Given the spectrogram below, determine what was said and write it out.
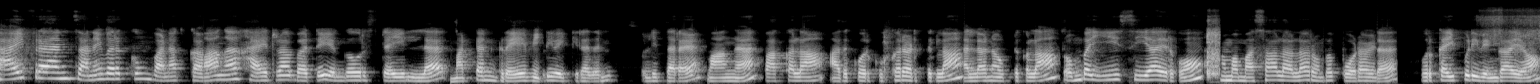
ஹாய் ஃப்ரெண்ட்ஸ் அனைவருக்கும் வணக்கம். வாங்க ஹைதராபாத் எங்க ஊர் ஸ்டைல்ல மட்டன் கிரேவி எப்படி வைக்கிறதுன்னு சொல்லித்தரேன். வாங்க பார்க்கலாம். அதுக்கு ஒரு குக்கர் எடுத்துக்கலாம். நல்லெண்ணெய் விட்டுக்கலாம். ரொம்ப ஈஸியா இருக்கும். நம்ம மசாலாலாம் ரொம்ப போட விட ஒரு கைப்பிடி வெங்காயம்.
